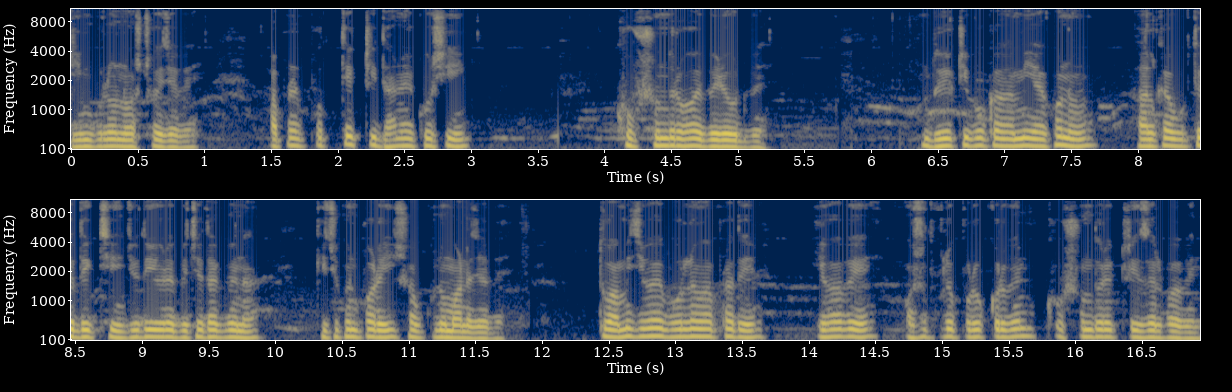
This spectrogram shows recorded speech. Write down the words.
ডিমগুলো নষ্ট হয়ে যাবে। আপনার প্রত্যেকটি ধানের কুশি খুব সুন্দরভাবে বেড়ে উঠবে। দু একটি পোকা আমি এখনও হালকা উঠতে দেখছি যদি ওরা বেঁচে থাকবে না, কিছুক্ষণ পরেই সবগুলো মারা যাবে। তো আমি যেভাবে বললাম আপনাদের, এভাবে ওষুধগুলো প্রয়োগ করবেন, খুব সুন্দর একটি রেজাল্ট পাবেন।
